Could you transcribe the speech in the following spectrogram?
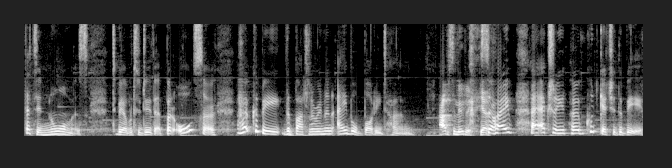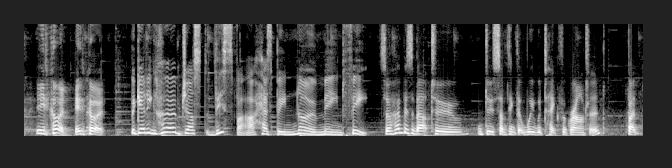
That's enormous to be able to do that. But also, Herb could be the butler in an able-bodied home. Absolutely, yes. so actually, Herb could get you the beer. It could, it could. But getting Herb just this far has been no mean feat. So Herb is about to do something that we would take for granted, but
